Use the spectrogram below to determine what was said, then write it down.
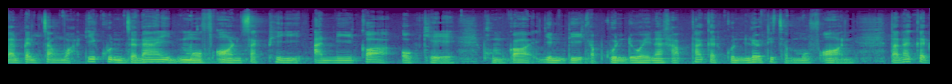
มันเป็นจังหวะที่คุณจะได้ move on สักที อันนี้ก็โอเค ผมก็ยินดีกับคุณด้วยนะครับ ถ้าเกิดคุณเลือกที่จะ move on แต่ถ้าเกิด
